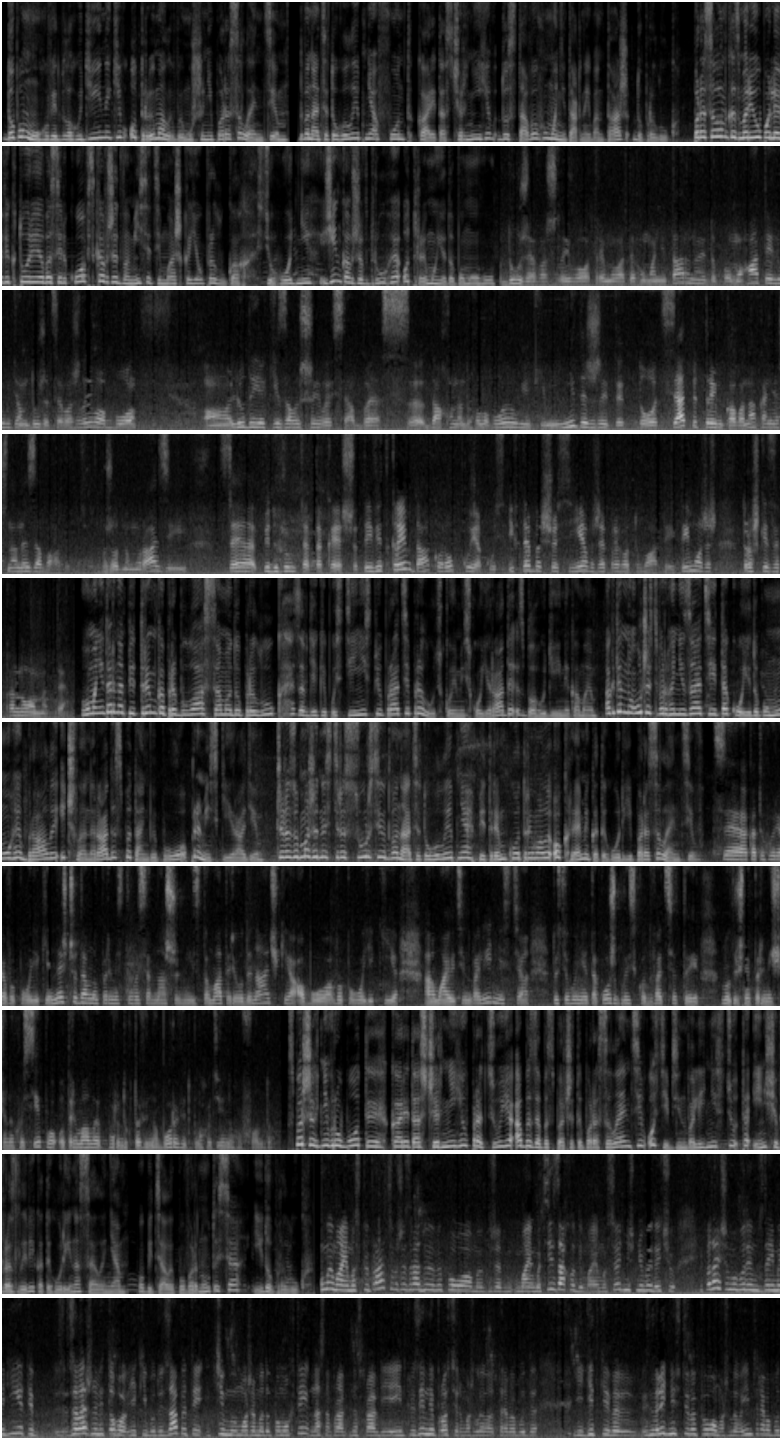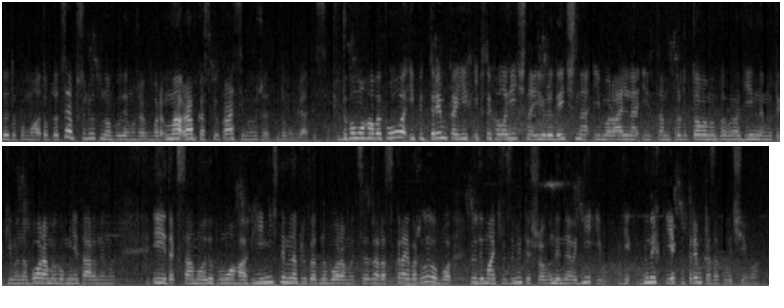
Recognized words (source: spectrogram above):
Допомогу від благодійників отримали вимушені переселенці. 12 липня фонд Карітас Чернігів доставив гуманітарний вантаж до Прилук. Переселенка з Маріуполя Вікторія Васильковська вже два місяці мешкає у Прилуках. Сьогодні жінка вже вдруге отримує допомогу. Дуже важливо отримувати гуманітарну допомагати людям. Дуже це важливо, бо люди, які залишилися без е, даху над головою, яким ніде жити, то ця підтримка, вона, звісно, не завадить в жодному разі. Це підґрунтя таке, що ти відкрив да, коробку якусь, і в тебе щось є вже приготувати, і ти можеш трошки зекономити. Гуманітарна підтримка прибула саме до Прилук завдяки постійній співпраці Прилуцької міської ради з благодійниками. Активну участь в організації такої допомоги брали і члени ради з питань ВПО при міській раді. Через обмеженість ресурсів 12 липня підтримку отримали окремі категорії переселенців. Це категорія ВПО, які нещодавно перемістилися в наше місто, матері одиначки або ВПО, які мають інвалідність. То сьогодні також близько 20 внутрішньопереміщених осіб отримали продуктові набори від благодійного фонду. З перших днів роботи Карітас Чернігів працює, аби забезпечити переселенців, осіб з інвалідністю та інші вразливі категорії населення. Обіцяли повернутися і до Прилук. Ми маємо співпрацю вже з радою ВПО. Ми вже маємо ці заходи, маємо сьогоднішню видачу. І в подальшому будемо взаємодіяти залежно від того, які будуть запити, чим ми можемо допомогти. У нас насправді є інклюзивний простір. Можливо, треба буде є дітки з інвалідністю ВПО, можливо, їм треба буде допомога. Тобто, це абсолютно будемо вже в рамках співпраці. Ми вже домовлятися. Допомога ВПО і підтримка їх, і психологічна, і юридична, і моральна, і там продуктовими благодійними такими наборами гуманітарними. І так само допомога гігієнічними, наприклад, наборами. Це зараз вкрай важливо, бо люди мають розуміти, що вони не одні, і в них є підтримка за плечима.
